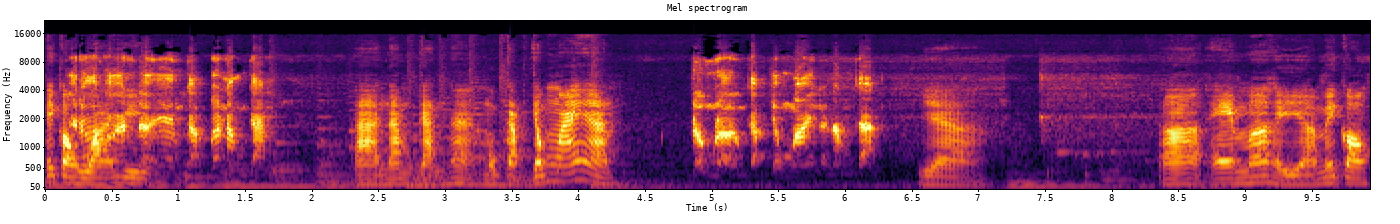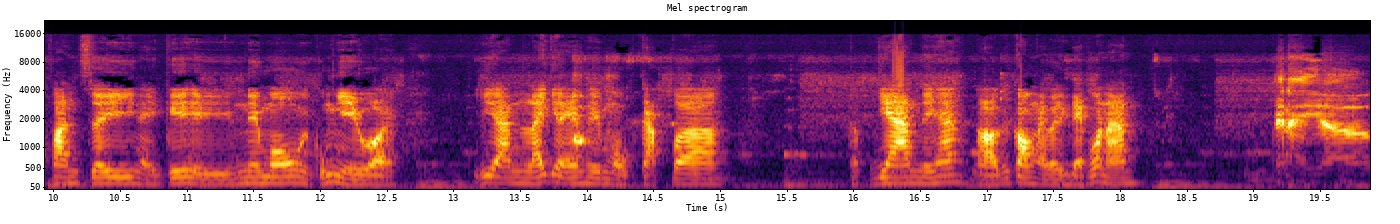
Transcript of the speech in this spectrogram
cái con cái anh ghi để em cặp đó năm cành. À năm cành ha. Một cặp chống máy anh? Đúng rồi cặp chống máy là năm cành. Dạ. À, em á thì à, mấy con fancy này kia thì nemo thì cũng nhiều rồi. Với anh lấy cho em thêm một cặp à, cặp gian đi ha. Ờ cái con này đẹp quá nè anh. Cái này ờ,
